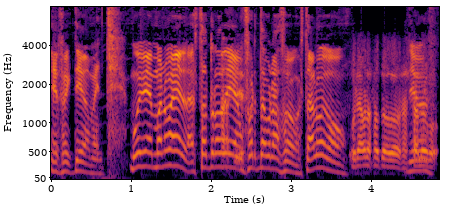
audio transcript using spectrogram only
Efectivamente. Muy bien, Manuel. Hasta otro día. Un fuerte abrazo. Hasta luego. Un abrazo a todos. Hasta luego.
